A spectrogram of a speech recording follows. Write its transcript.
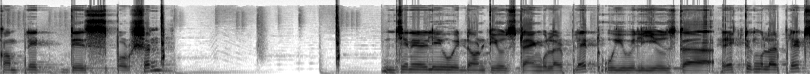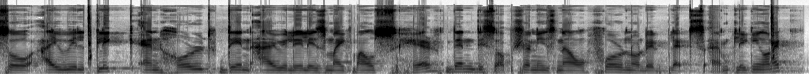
complete this portion. Generally we don't use triangular plate, we will use the rectangular plate. So I will click and hold, then I will release my mouse here. Then this option is now 4 noded plates. I am clicking on it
